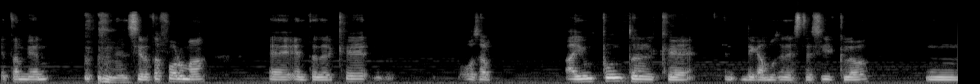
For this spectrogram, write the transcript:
y también, en cierta forma, eh, entender que, o sea, hay un punto en el que, digamos, en este ciclo, mm,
